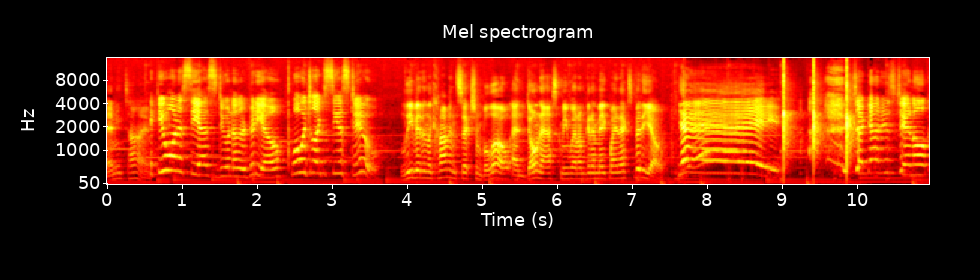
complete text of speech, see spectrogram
Anytime. If you want to see us do another video, what would you like to see us do? Leave it in the comments section below, and don't ask me when I'm gonna make my next video. Yay! Check out his channel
